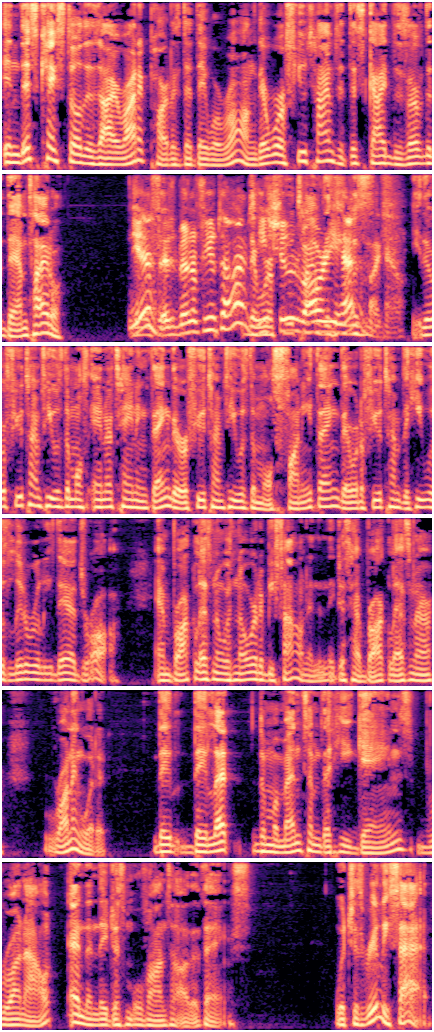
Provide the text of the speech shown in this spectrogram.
in this case, though, the ironic part is that they were wrong. There were a few times that this guy deserved the damn title. Yeah, there's been a few times. There He were a few should have times already he had was, it by now. There were a few times he was the most entertaining thing. There were a few times he was the most funny thing. There were a few times that he was literally their draw, and Brock Lesnar was nowhere to be found. And then they just had Brock Lesnar running with it. They they let the momentum that he gains run out, and then they just move on to other things, which is really sad.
